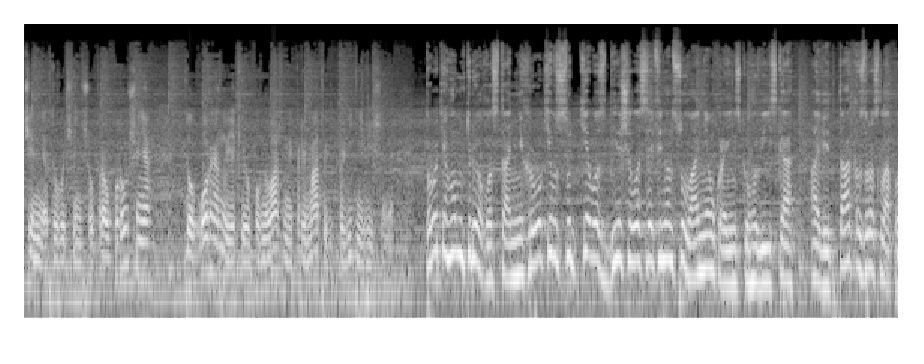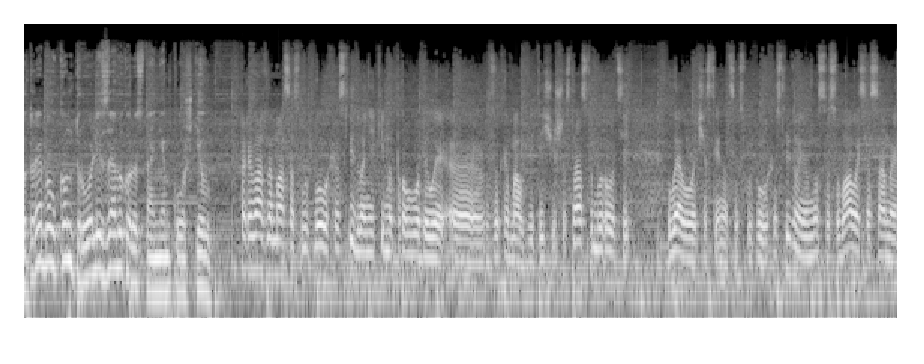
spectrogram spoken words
вчинення того чи іншого правопорушення до органу, який уповноважений приймати відповідні рішення. Протягом трьох останніх років суттєво збільшилося фінансування українського війська, а відтак зросла потреба в контролі за використанням коштів. Переважна маса службових розслідувань, які ми проводили, е, зокрема в 2016 році, левова частина цих службових розслідувань вона стосувалася саме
